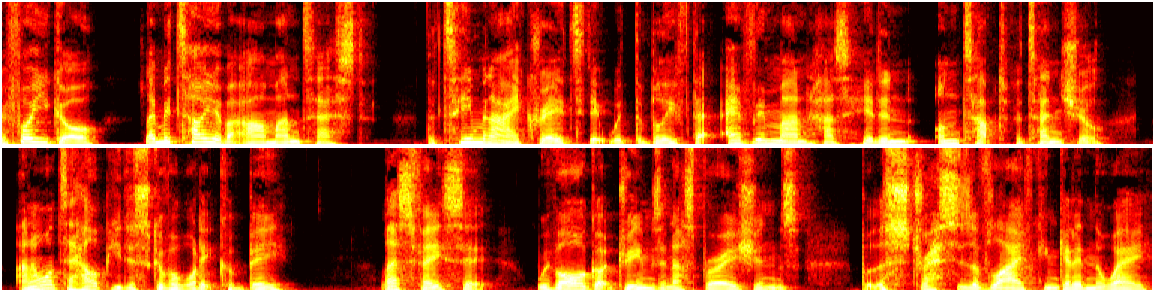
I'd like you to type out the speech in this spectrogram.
Before you go, let me tell you about our man test. The team and I created it with the belief that every man has hidden, untapped potential, and I want to help you discover what it could be. Let's face it, we've all got dreams and aspirations, but the stresses of life can get in the way.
